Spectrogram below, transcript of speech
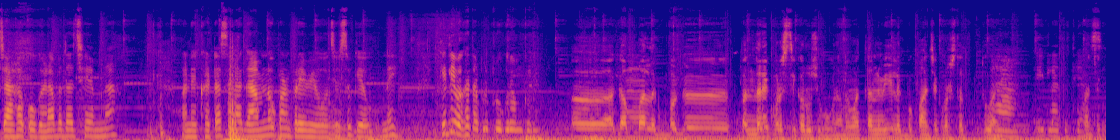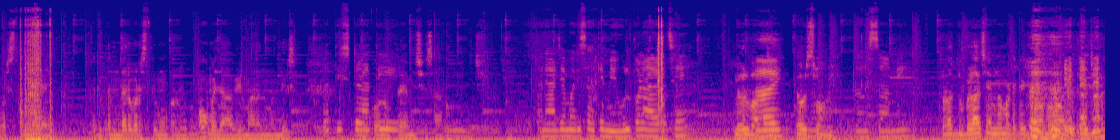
ચાહકો ઘણા બધા છે એમના. અને ખટાસણા ગામનો પણ પ્રેમ એવો છે. શું કેવું? નહીં? કેટલી વખત આપણે પ્રોગ્રામ કર્યો આ ગામમાં લગભગ પંદરેક વર્ષથી કરું છું પ્રોગ્રામ એમાં તન્વી લગભગ પાંચેક વર્ષ તો તું આવી હા એટલા તો થયા પાંચેક. વર્ષ મેં પંદર વર્ષથી હું કરું છું. બહુ મજા આવી મારા મંદિર છે. પ્રતિષ્ઠા પ્રેમ છે સારો અને આજે અમારી સાથે મેહુલ પણ આવ્યા છે. મેહુલ બાપજી. ગૌસ્વામી ગૌસ્વામી. થોડા દુબળા છે એમના માટે કઈ જવાબ તો કહેજો ને.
